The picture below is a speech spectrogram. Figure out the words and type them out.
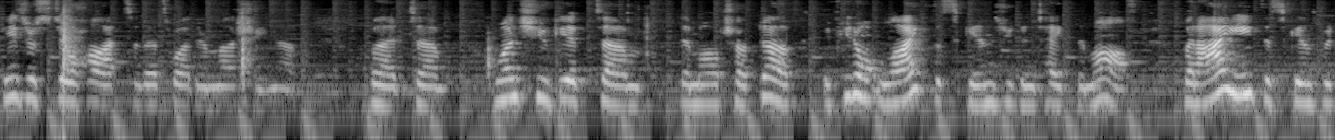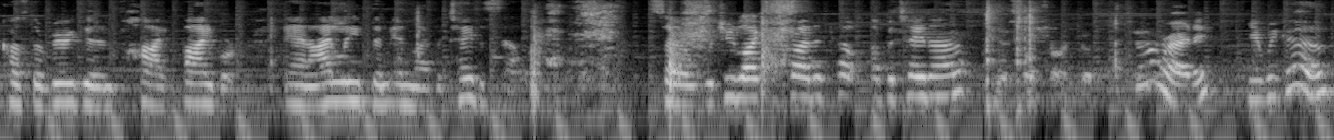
These are still hot so that's why they're mushing up. But um, once you get um, them all chopped up if you don't like the skins you can take them off. But i eat the skins because they're very good and high fiber and i leave them in my potato salad. So would you like to try to cut a potato? Yes, I'll try that. alrighty here we go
